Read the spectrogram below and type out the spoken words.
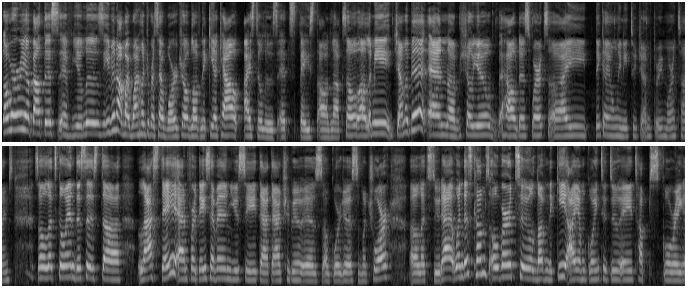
Don't worry about this if you lose. Even on my 100% wardrobe love Nikki account, I still lose. It's based on luck. So uh, let me gem a bit and um, show you how this works. Uh, I think I only need to gem three more times. So let's go in. This is the last day. And for day seven, you see that the attribute is a gorgeous mature. Uh, let's do that. When this comes over to Love Nikki, I am going to do a top scoring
